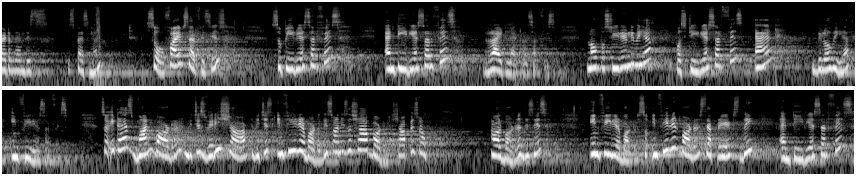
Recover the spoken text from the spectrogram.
better than this specimen. So five surfaces, superior surface, anterior surface, right lateral surface. Now posteriorly we have posterior surface and below we have inferior surface. So it has one border which is very sharp which is inferior border. This one is a sharp border, sharpest of all border. This is inferior border. So inferior border separates the anterior surface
